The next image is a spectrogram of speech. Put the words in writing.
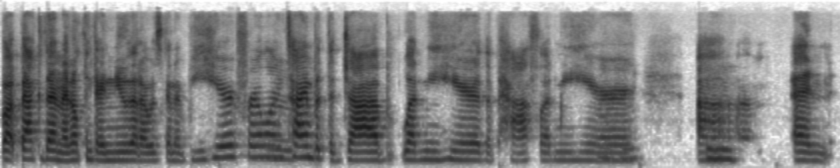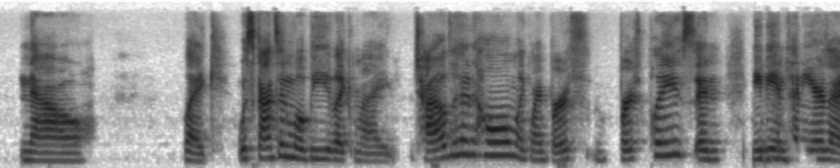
but back then i don't think i knew that i was going to be here for a long Mhm. time but the job led me here the path led me here um, Mhm. and now like wisconsin will be like my childhood home like my birth birthplace and maybe in 10 years I,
